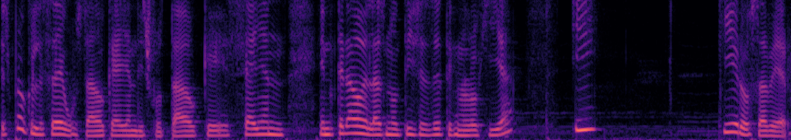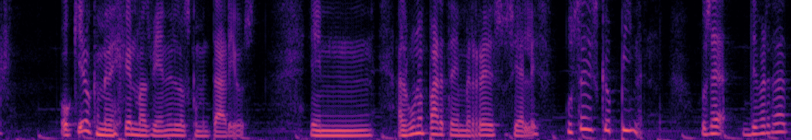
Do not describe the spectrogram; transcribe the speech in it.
Espero que les haya gustado, que hayan disfrutado, que se hayan enterado de las noticias de tecnología. Y quiero saber, o quiero que me dejen más bien en los comentarios, en alguna parte de mis redes sociales, ¿ustedes qué opinan? O sea, ¿de verdad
